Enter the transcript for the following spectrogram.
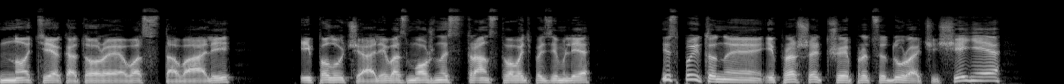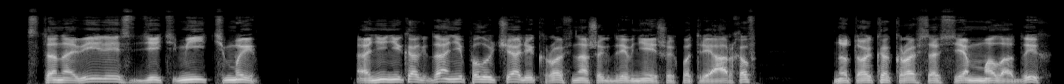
Но те, которые восставали и получали возможность странствовать по земле, испытанные и прошедшие процедуру очищения, становились детьми тьмы. Они никогда не получали кровь наших древнейших патриархов, но только кровь совсем молодых,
